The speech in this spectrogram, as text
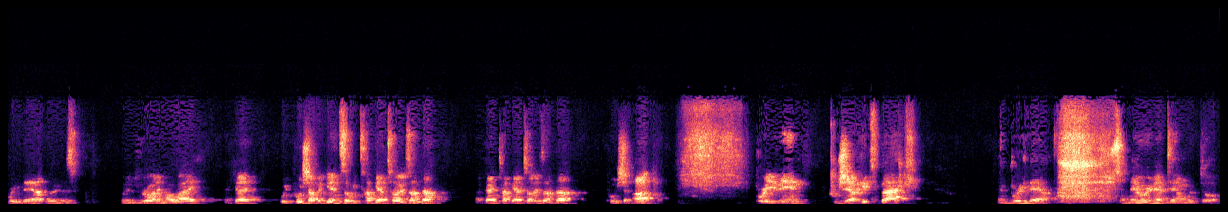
Breathe out. Luna's, Luna's right in my way. Okay, we push up again. So we tuck our toes under. Okay, tuck our toes under. Push up. Breathe in push our hips back, and breathe out. So now we're in our downward dog.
